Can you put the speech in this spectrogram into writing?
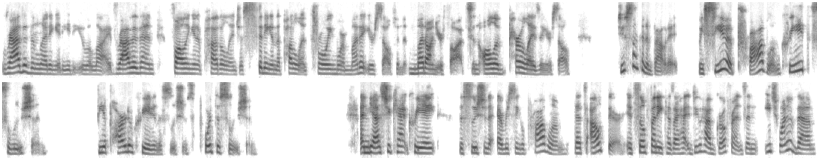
rather than letting it eat you alive, rather than falling in a puddle and just sitting in the puddle and throwing more mud at yourself and mud on your thoughts and all of paralyzing yourself, do something about it. We see a problem, create the solution. Be a part of creating the solution, support the solution. And yes, you can't create the solution to every single problem that's out there. It's so funny because I ha- do have girlfriends, and each one of them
